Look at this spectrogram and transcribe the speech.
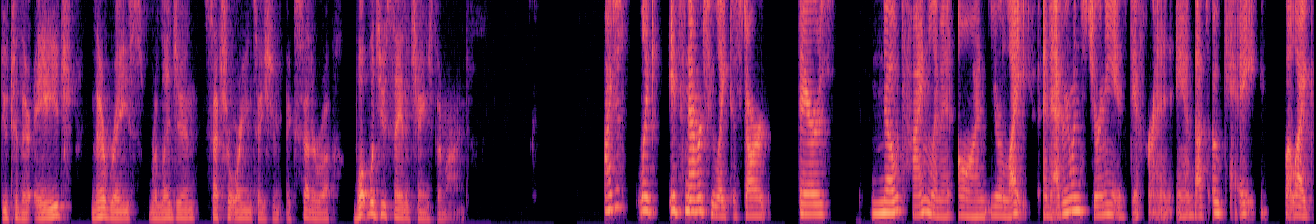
due to their age, their race, religion, sexual orientation, etc., what would you say to change their mind? I just like it's never too late to start. There's no time limit on your life, and everyone's journey is different, and that's okay. But like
